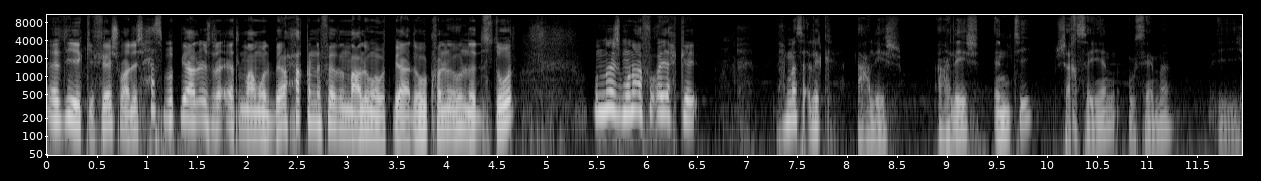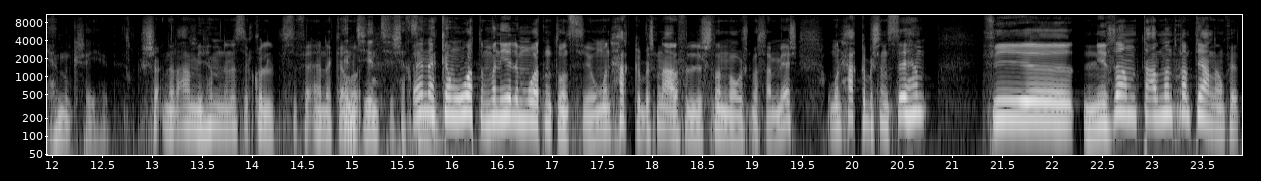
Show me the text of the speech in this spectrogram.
هذه كيفاش وعلاش حسب بالطبيعه الاجراءات المعمول بها وحق نفاذ المعلومة بالطبيعة اللي هو كفلنا لنا دستور ونجموا نعرفوا أي حكاية. نحب نسألك علاش؟ علاش أنت شخصيا أسامة يهمك شيء هذا؟ الشأن العام يهمنا الناس الكل بصفة أنا كم انت أنت شخصيا. أنا كمواطن من يلم مواطن تونسي ومن حقي باش نعرف اللي ثم وش ما ثماش ومن حقي باش نساهم في آه، النظام تاع المنطقة نتاعنا فات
